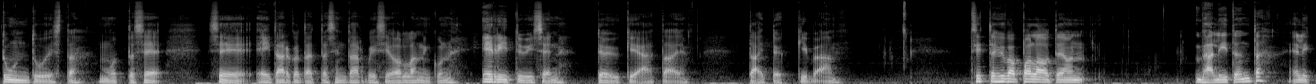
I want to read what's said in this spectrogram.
tuntuista, mutta se, se ei tarkoita, että sen tarvisi olla niin kuin erityisen töykeää tai, tai tökkivää. Sitten hyvä palaute on välitöntä, eli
